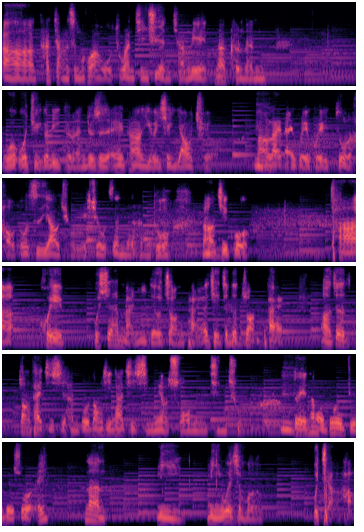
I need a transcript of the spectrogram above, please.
啊、呃，他讲了什么话，我突然情绪很强烈。那可能，我我举个例，可能就是，哎，他有一些要求，然后来来回回做了好多次要求，也修正了很多，然后结果他会不是很满意这个状态，而且这个状态啊、呃，这个状态其实很多东西他其实没有说明清楚。嗯，对，那我就会觉得说，哎，那你你为什么不讲好？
